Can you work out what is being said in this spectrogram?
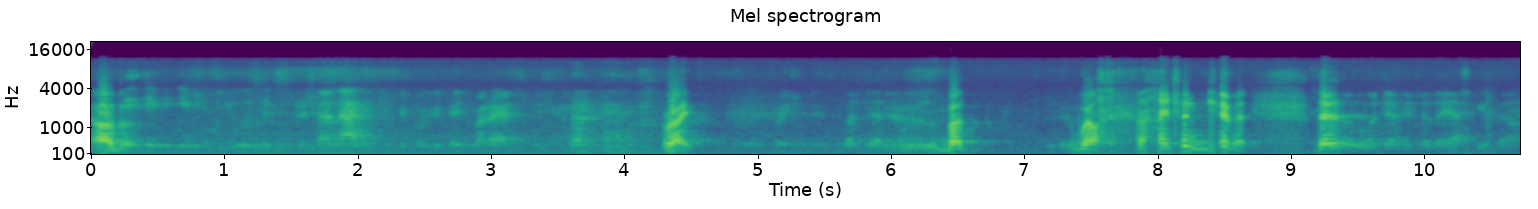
uh, This definition uses rationality because you had variety. right. The But well, I didn't give it. The, What definition are they asking about?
